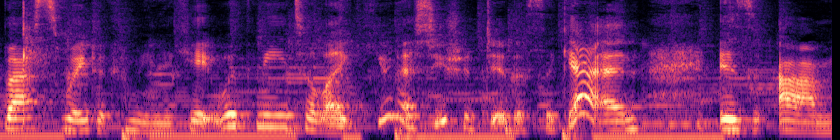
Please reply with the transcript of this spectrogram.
best way to communicate with me to like, Eunice, you should do this again, is um,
